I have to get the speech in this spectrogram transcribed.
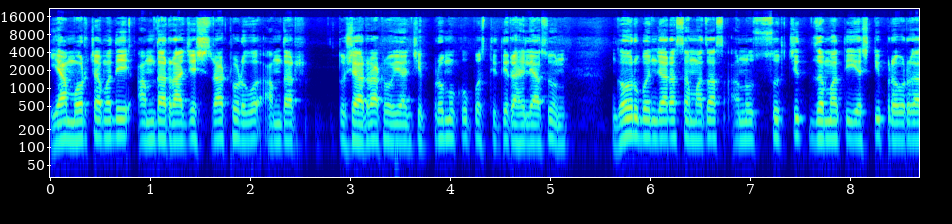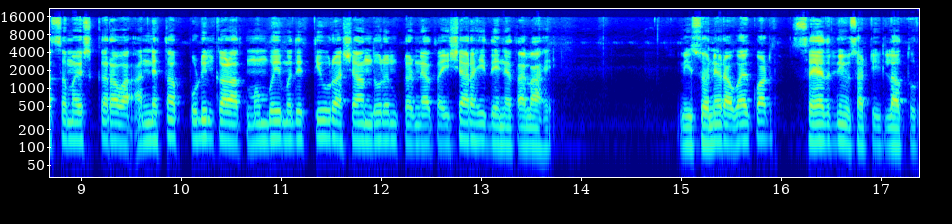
या मोर्चामध्ये आमदार राजेश राठोड व आमदार तुषार राठोड यांची प्रमुख उपस्थिती राहिली असून गौर बंजारा समाजास अनुसूचित जमाती एस टी प्रवर्गात समावेश करावा अन्यथा पुढील काळात मुंबईमध्ये तीव्र असे आंदोलन करण्याचा इशाराही देण्यात आला आहे. मी सोनेराव गायकवाड सह्याद्री न्यूजसाठी लातूर.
